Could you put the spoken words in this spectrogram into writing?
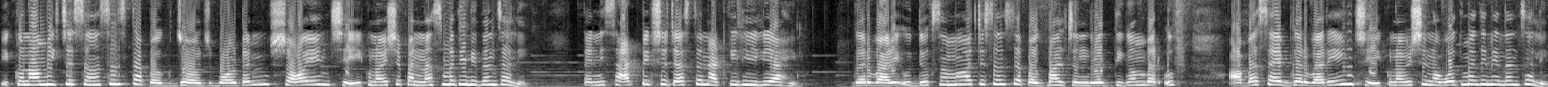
इकॉनॉमिक्सचे सहसंस्थापक जॉर्ज बॉर्डन शॉ यांचे एकोणीसशे पन्नासमध्ये निधन झाले. त्यांनी साठपेक्षा जास्त नाटके लिहिली आहे गरवारे उद्योग समूहाचे संस्थापक भालचंद्र दिगंबर उर्फ आबासाहेब गरवारे यांचे एकोणावीसशे नव्वदमध्ये निधन झाले.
